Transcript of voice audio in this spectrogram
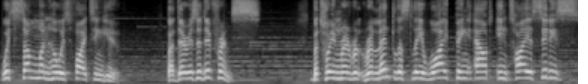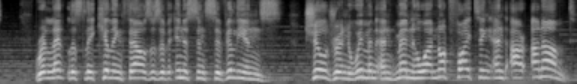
with someone who is fighting you. But there is a difference between re relentlessly wiping out entire cities, relentlessly killing thousands of innocent civilians children, women, and men who are not fighting and are unarmed.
